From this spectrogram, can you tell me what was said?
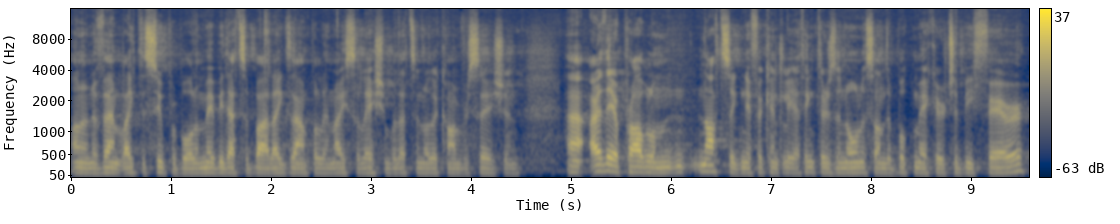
on an event like the Super Bowl, and maybe that's a bad example in isolation, but that's another conversation. Uh, are they a problem? Not significantly. I think there's an onus on the bookmaker to be fairer.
